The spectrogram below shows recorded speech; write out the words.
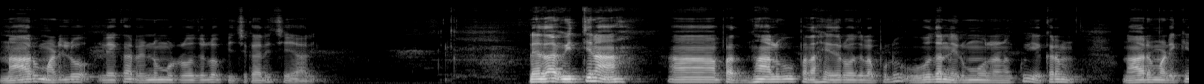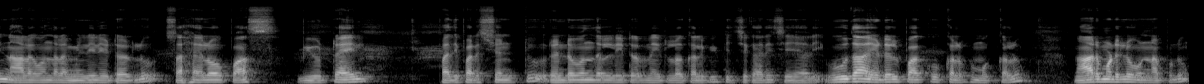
నారు మడిలో లేక రెండు మూడు రోజుల్లో పిచికారీ చేయాలి. లేదా విత్తిన పద్నాలుగు పదహైదు రోజులప్పుడు ఊద నిర్మూలనకు ఎకరం నారుమడికి నాలుగు వందల మిల్లీలీటర్లు సహెలోపాస్ బ్యూటైల్ పది పర్సెంట్ రెండు వందల లీటర్ నీటిలో కలిపి పిచికారీ చేయాలి. ఊదా ఎడల్పాకు కలుపు మొక్కలు నారుమడిలో ఉన్నప్పుడు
